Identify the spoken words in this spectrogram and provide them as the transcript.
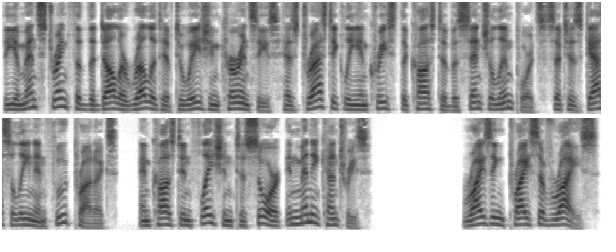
the immense strength of the dollar relative to Asian currencies has drastically increased the cost of essential imports such as gasoline and food products, and caused inflation to soar in many countries. Rising price of rice.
